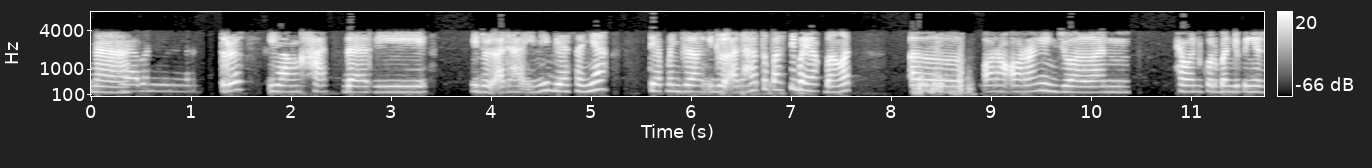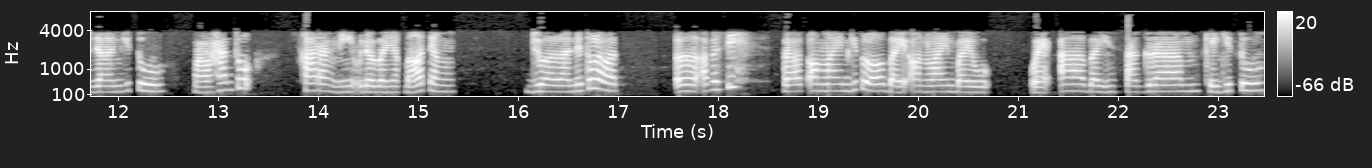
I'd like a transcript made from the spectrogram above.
Nah, Ya benar-benar. terus yang khas dari Idul Adha ini biasanya tiap menjelang Idul Adha tuh pasti banyak banget eh, orang-orang yang jualan hewan kurban di pinggir jalan gitu. Malahan tuh sekarang nih udah banyak banget yang jualannya tuh lewat eh, apa sih? Lewat online gitu loh, by online, by WA, by Instagram, kayak gitu.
